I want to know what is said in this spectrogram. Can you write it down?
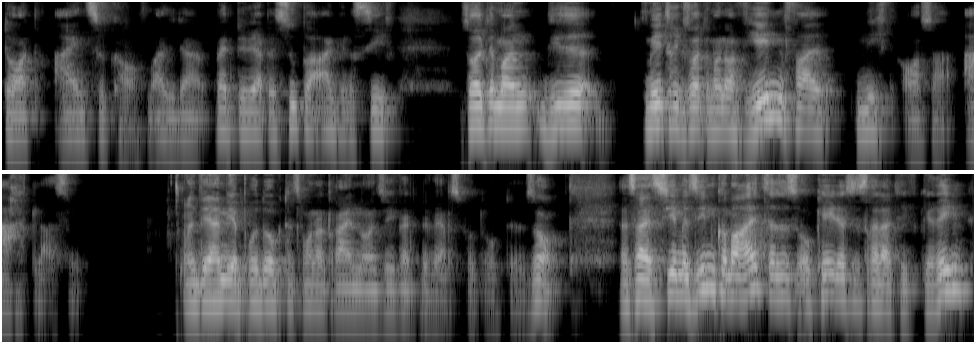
dort einzukaufen. Also der Wettbewerb ist super aggressiv. Sollte man, diese Metrik sollte man auf jeden Fall nicht außer Acht lassen. Und wir haben hier Produkte, 293 Wettbewerbsprodukte. So, das heißt hier mit 7,1, das ist okay, das ist relativ gering.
